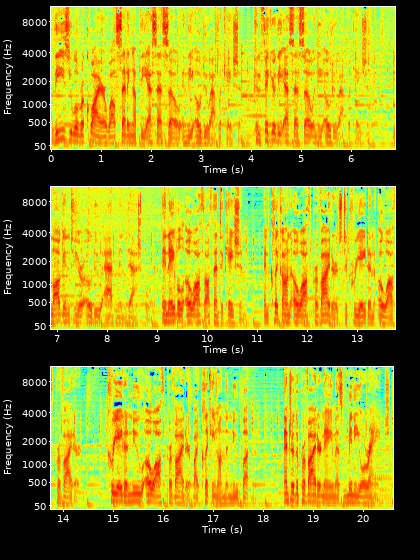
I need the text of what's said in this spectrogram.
These you will require while setting up the SSO in the Odoo application. Configure the SSO in the Odoo application. Log into your Odoo admin dashboard. Enable OAuth authentication and click on OAuth providers to create an OAuth provider. Create a new OAuth provider by clicking on the new button. Enter the provider name as miniOrange.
